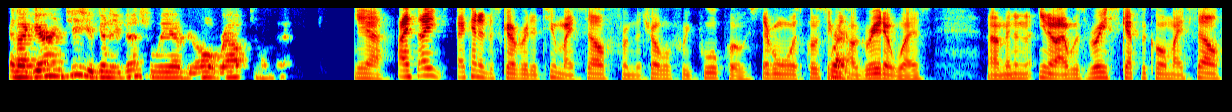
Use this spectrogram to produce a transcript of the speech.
and I guarantee you're going to eventually have your whole route on that. Yeah, I, I, I kind of discovered it too myself from the Trouble Free Pool post. Everyone was posting Right. how great it was. Um, and then, you know, I was very skeptical myself,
